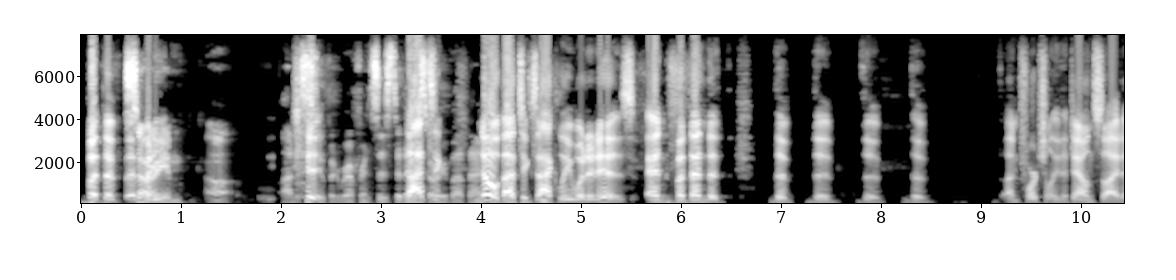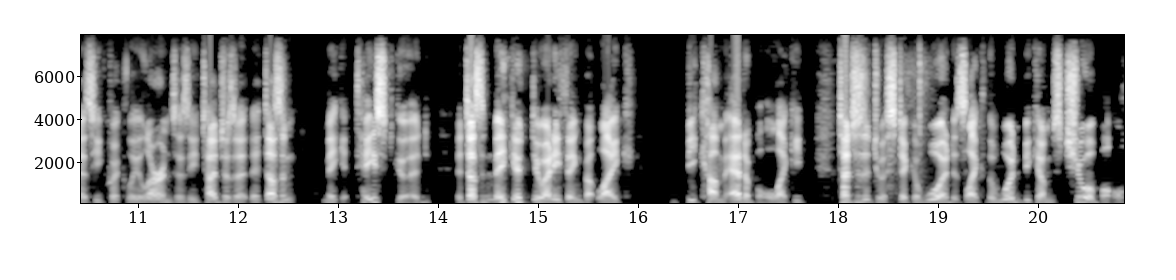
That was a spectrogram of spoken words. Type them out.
But the but Sorry, he- I'm uh, out of stupid references today. that's Sorry about that. No, that's exactly what it is. And but then the the the the the unfortunately the downside as he quickly learns as he touches it, it doesn't make it taste good. It doesn't make it do anything but like become edible. Like he touches it to a stick of wood, it's like the wood becomes chewable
